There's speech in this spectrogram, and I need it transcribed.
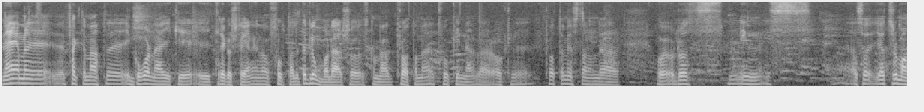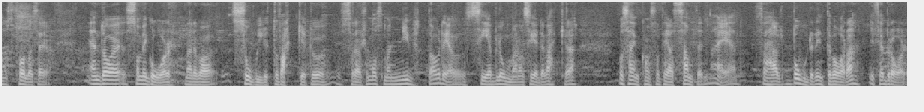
Nej men eh, faktum är att eh, igår när jag gick i, i trädgårdsföreningen och fotade lite blommor där så skulle jag prata med två kvinnor där och eh, prata med just om det här. Och, och då min alltså, jag tror man måste förhålla sig. En dag som igår när det var soligt och vackert och sådär så måste man njuta av det och se blomman och se det vackra. Och sen konstatera samtidigt, nej, så här borde det inte vara i februari.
